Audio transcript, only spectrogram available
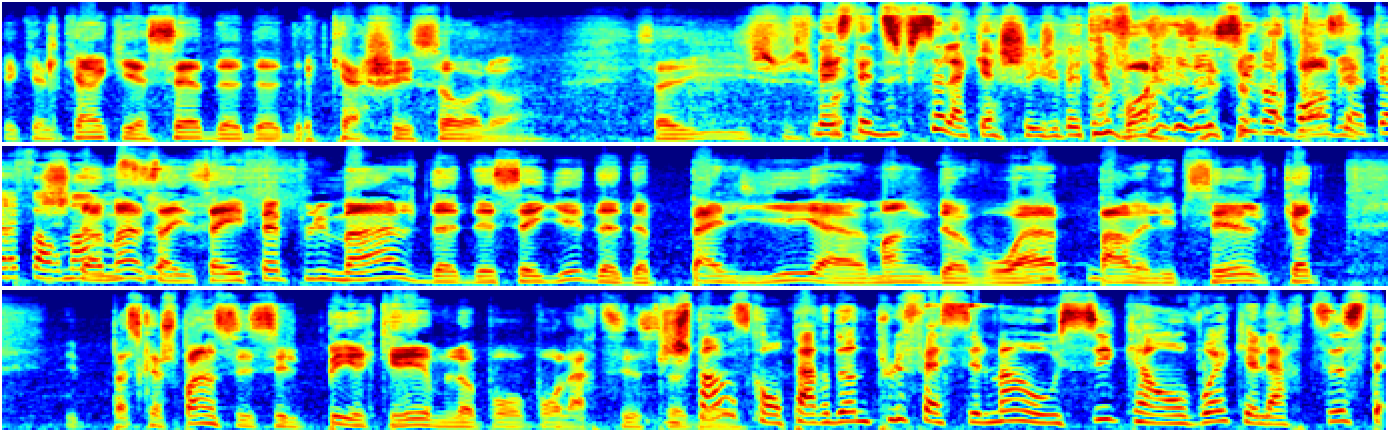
que quelqu'un qui essaie de, de, de cacher ça, là. Ça, je- je- Mais c'était difficile à cacher, je vais t'avouer. Ouais, tu mais sa performance. Justement, là. ça, ça y fait plus mal de- d'essayer de, de pallier à un manque de voix par le lip-sync que parce que je pense que c'est- le pire crime là, pour, pour l'artiste. Puis je pense qu'on pardonne plus facilement aussi quand on voit que l'artiste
